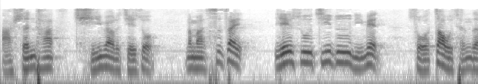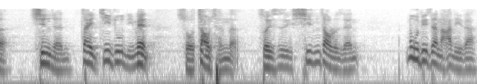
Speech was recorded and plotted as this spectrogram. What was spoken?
啊神他奇妙的杰作。那么是在耶稣基督里面所造成的新人，在基督里面所造成的。所以是新造的人，目的在哪里呢？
